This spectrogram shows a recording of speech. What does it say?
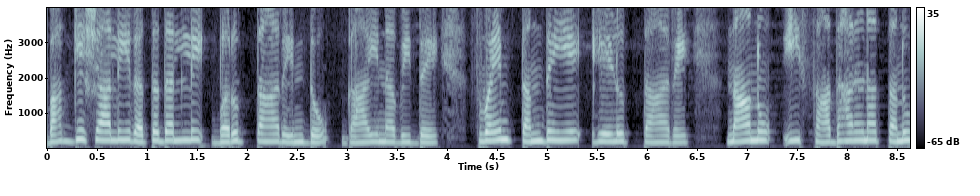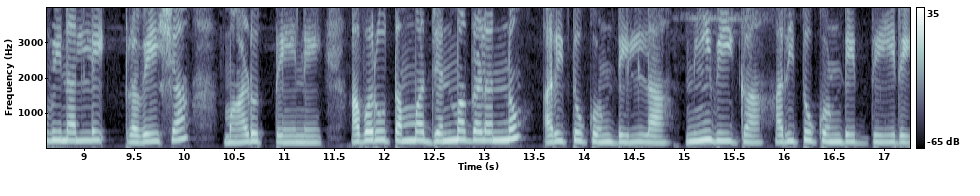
ಭಾಗ್ಯಶಾಲಿ ರಥದಲ್ಲಿ ಬರುತ್ತಾರೆಂದು ಗಾಯನವಿದೆ. ಸ್ವಯಂ ತಂದೆಯೇ ಹೇಳುತ್ತಾರೆ, ನಾನು ಈ ಸಾಧಾರಣ ತನುವಿನಲ್ಲಿ ಪ್ರವೇಶ ಮಾಡುತ್ತೇನೆ. ಅವರು ತಮ್ಮ ಜನ್ಮಗಳನ್ನು ಅರಿತುಕೊಂಡಿಲ್ಲ. ನೀವೀಗ ಅರಿತುಕೊಂಡಿದ್ದೀರಿ.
